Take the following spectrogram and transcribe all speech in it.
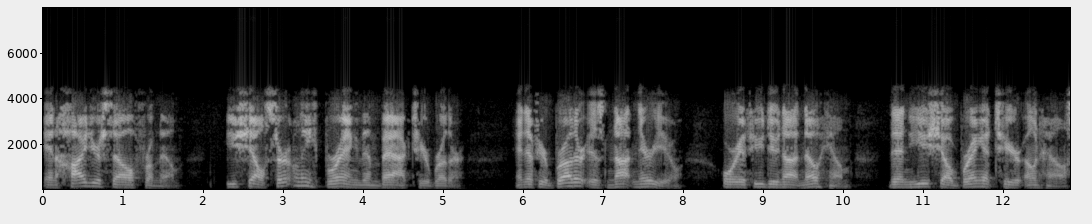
and hide yourself from them. You shall certainly bring them back to your brother. And if your brother is not near you, or if you do not know him, then you shall bring it to your own house,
